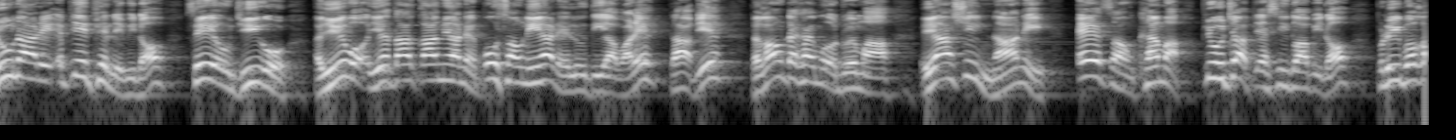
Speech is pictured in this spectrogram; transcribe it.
လူနာတွေအပြည့်ဖြစ်နေပြီးတော့ဈေးုံကြီးကိုအရေးပေါ်အရက်သားကားများနဲ့ပို့ဆောင်နေရတယ်လို့သိရပါတယ်။ဒါအပြင်၎င်းတိုက်ခိုက်မှုအတွင်းမှာအရာရှိနားနေအဲဆောင်ခန်းမှာပြိုကျပျက်စီးသွားပြီးတော့ပရိဘောက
